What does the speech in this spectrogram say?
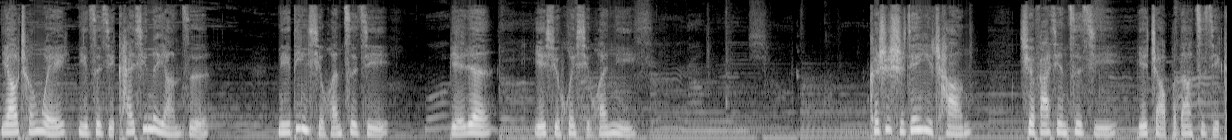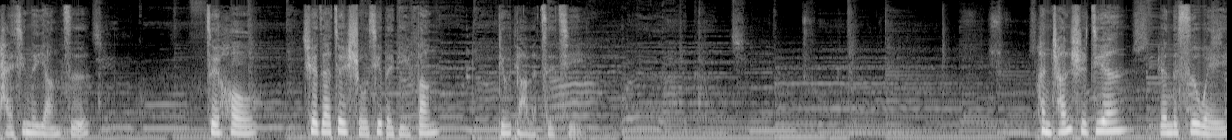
你要成为你自己开心的样子，你一定喜欢自己，别人。”也许会喜欢你，可是时间一长，却发现自己也找不到自己开心的样子，最后，却在最熟悉的地方丢掉了自己。很长时间，人的思维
